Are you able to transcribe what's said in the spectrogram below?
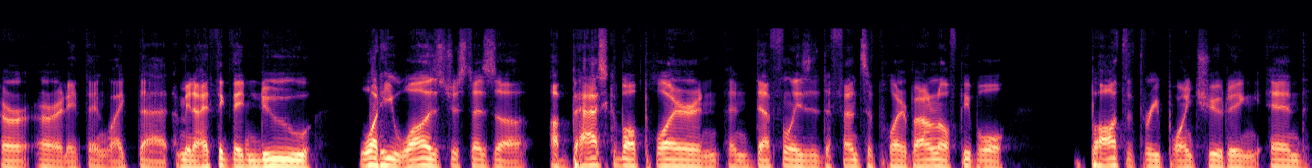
or or anything like that. I mean, I think they knew what he was just as a, a basketball player and, and definitely as a defensive player, but I don't know if people bought the three point shooting and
